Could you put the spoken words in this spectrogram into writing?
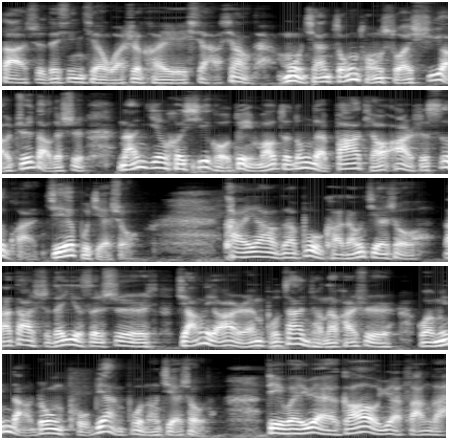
大使的心情我是可以想象的。目前总统所需要知道的是，南京和西口对毛泽东的八条二十四款接不接受。”看样子不可能接受。那大使的意思是，蒋李二人不赞成的，还是国民党中普遍不能接受的？地位越高越反感。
